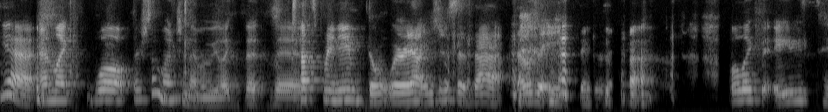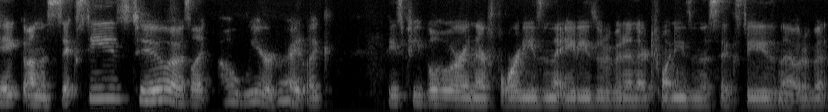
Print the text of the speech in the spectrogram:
Yeah, and like, well, there's so much in that movie. Like the the that's my name don't wear it out you should have said that that was an eight thing well, like the 80s take on the 60s too. I was like, oh, weird, right? Like these people who are in their 40s in the 80s would have been in their 20s in the 60s, and that would have been,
